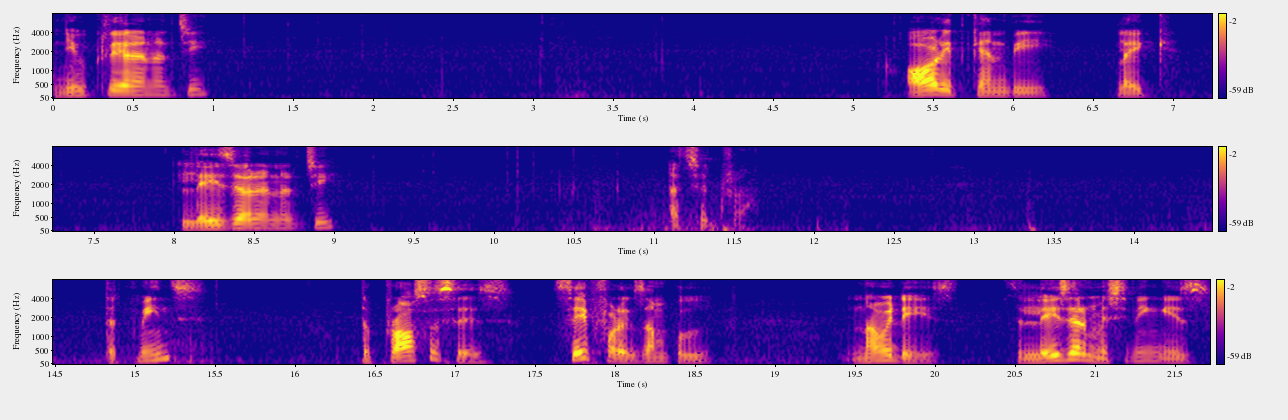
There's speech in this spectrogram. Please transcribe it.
nuclear energy or it can be like laser energy etc. That means the processes say for example, nowadays the laser machining is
